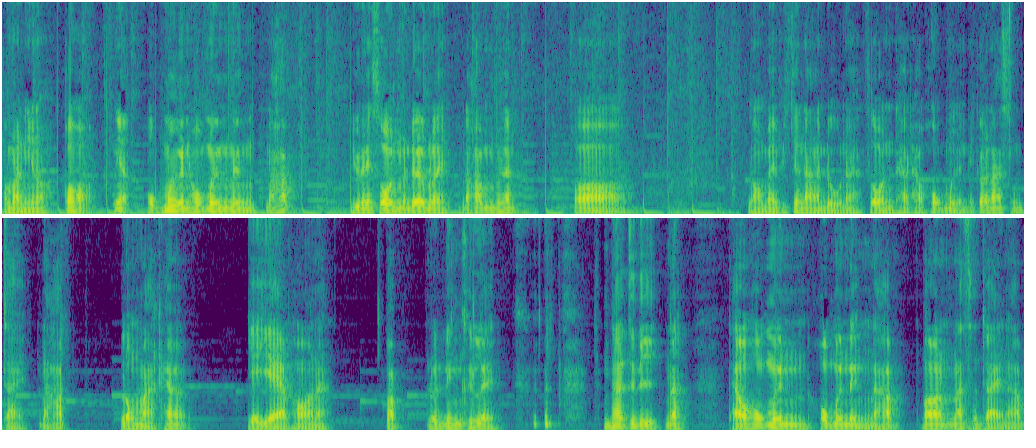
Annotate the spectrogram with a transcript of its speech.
ประมาณนี้เนาะก็เนี่ยหกหมื่นหกหมื่นหนึ่งนะครับ อยู่ในโซนเหมือนเดิมเลยนะครับเพื่อนก็ลองไปพิจารณากันดูนะ โซนแถวแถวหกหมื่นนี่ก็น่าสนใจนะครับ ลงมาแค่แย่ๆพอนะปรับลดดึงขึ้นเลย น่าจะดีนะ แถวหกหมื่นหกหมื่นหนึ่งนะครับ ก็น่าสนใจนะครับ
